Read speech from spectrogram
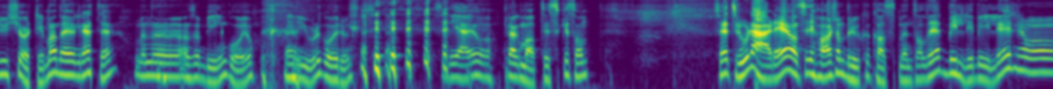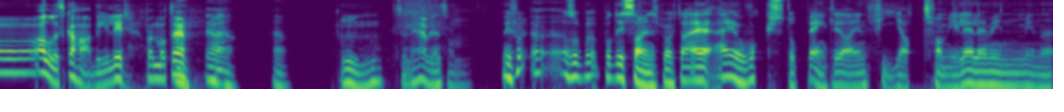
du kjørte i meg, det er jo greit det. Men uh, altså, bilen går jo. Hjulet går rundt. Så de er jo pragmatiske sånn. Så jeg tror det er det. Altså, de har sånn bruk og kast-mentalitet. Billige biler, og alle skal ha biler, på en måte. Ja. Mhm. Så det er vel en sånn for, altså på, på designspråk, da. Jeg, jeg er jo vokst opp egentlig da i en Fiat-familie. Eller min, mine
